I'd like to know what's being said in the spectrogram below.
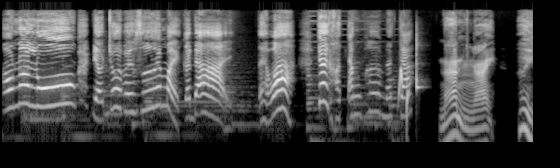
เอาหน้าลุง เดี๋ยวจ้อยไปซื้อให้ใหม่ก็ได้ แต่ว่าจ้อยขอตังค์เพิ่มนะจ๊ะ นั่นไง เฮ้ย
